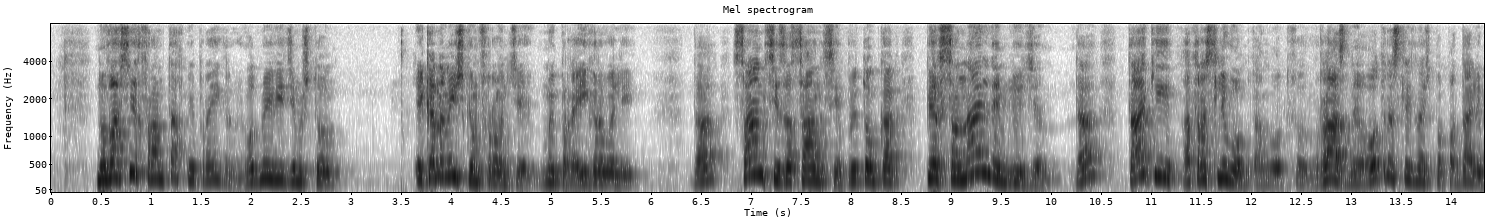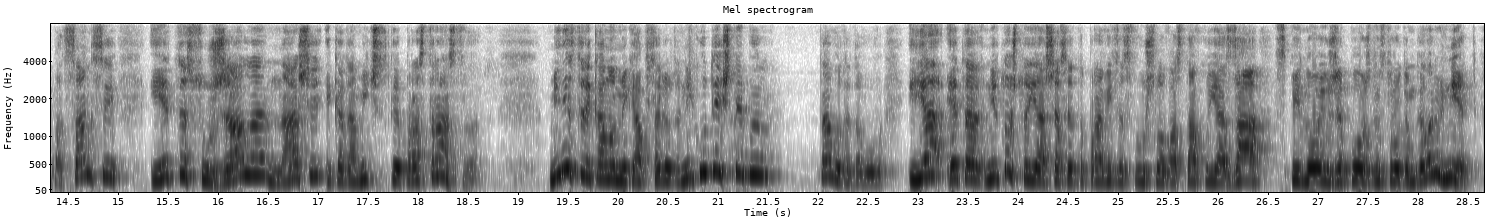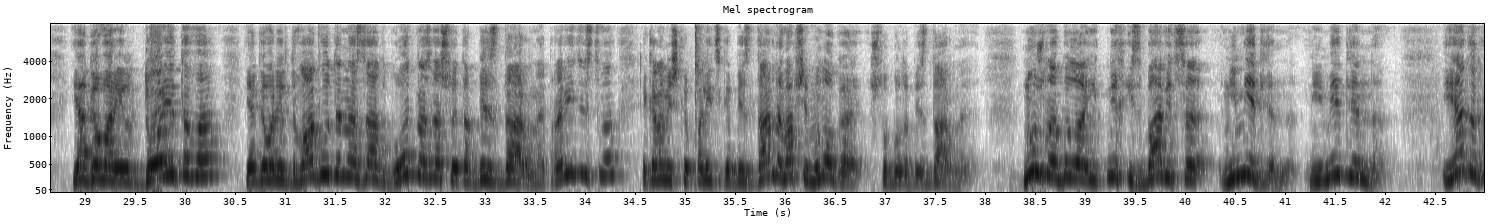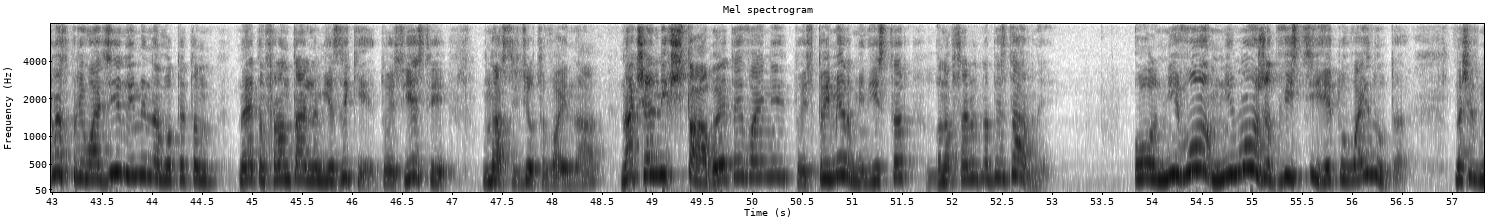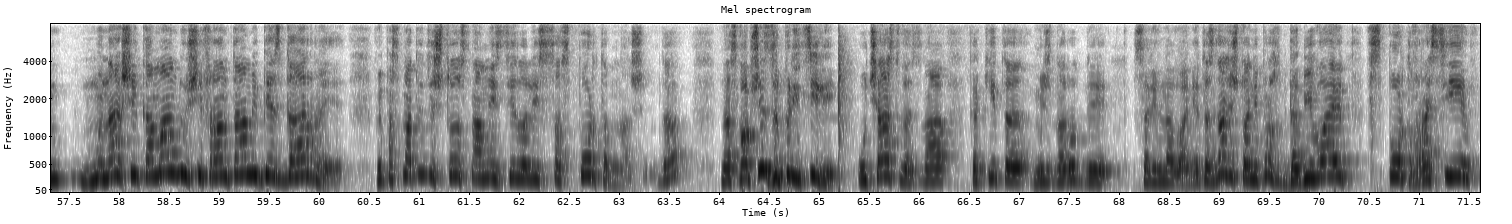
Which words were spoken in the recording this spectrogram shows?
Но во всех фронтах мы проигрываем. Вот мы видим, что в экономическом фронте мы проигрывали, да, санкции за санкциями, при том как персональным людям, да, так и отраслевом, там вот разные отрасли, значит, попадали под санкции, и это сужало наше экономическое пространство. Министр экономики абсолютно никудышный был, да, вот это. вот. И я, это не то, что я сейчас это правительство ушло в отставку, я за спиной уже поздним строком говорю, нет. Я говорил до этого, я говорил два года назад, год назад, что это бездарное правительство, экономическая политика бездарная, вообще много что было бездарное. Нужно было от них избавиться немедленно, немедленно. И я как раз приводил именно вот этом, на этом фронтальном языке. То есть, если у нас идет война, начальник штаба этой войны, то есть премьер-министр, он абсолютно бездарный. Он не, не может вести эту войну-то. Значит, м- наши командующие фронтами бездарные. Вы посмотрите, что с нами сделали со спортом нашим. Да? Нас вообще запретили участвовать на какие-то международные соревнования. Это значит, что они просто добивают в спорт в России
